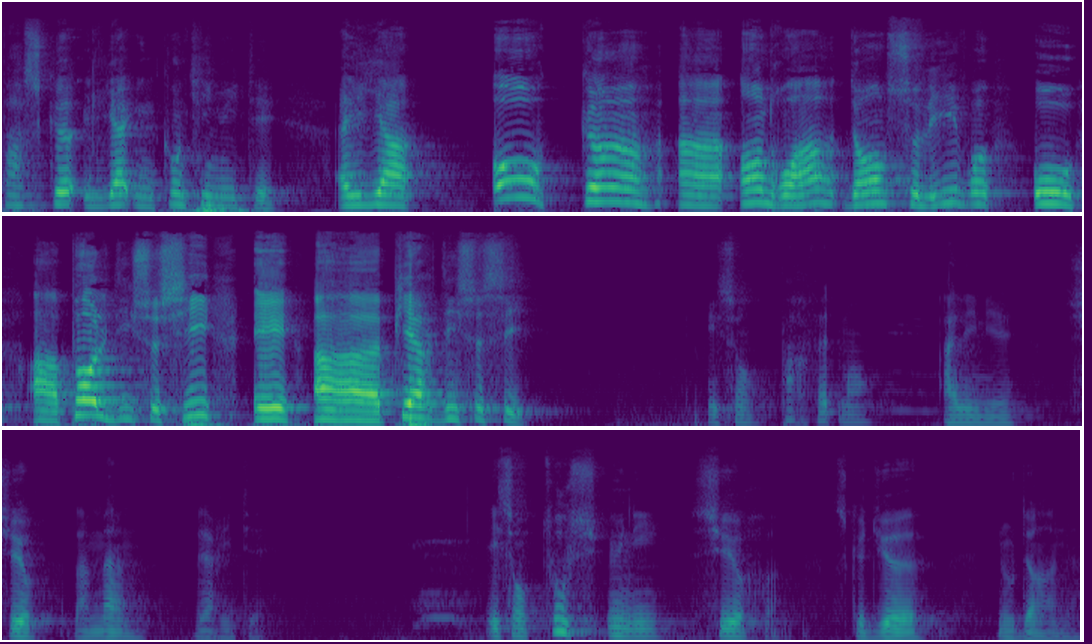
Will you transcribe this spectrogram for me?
parce qu'il y a une continuité. Il n'y a aucun euh, endroit dans ce livre où euh, Paul dit ceci et euh, Pierre dit ceci. Ils sont parfaitement alignés sur la même vérité. Ils sont tous unis sur ce que Dieu nous donne.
